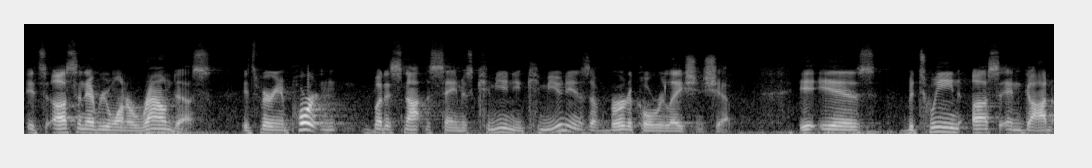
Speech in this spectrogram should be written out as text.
It's us and everyone around us. It's very important, but it's not the same as communion. Communion is a vertical relationship, it is between us and God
